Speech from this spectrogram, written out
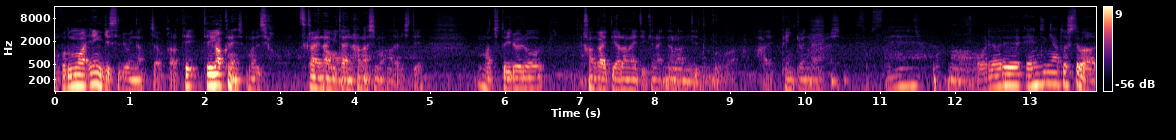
う子供は演技するようになっちゃうから低低学年までしか使えないみたいな話もあったりしてまあちょっといろいろ考えてやらないといけないんだなっていうところは、はい、勉強になりました。そうですね。まあ我々エンジニアとしては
